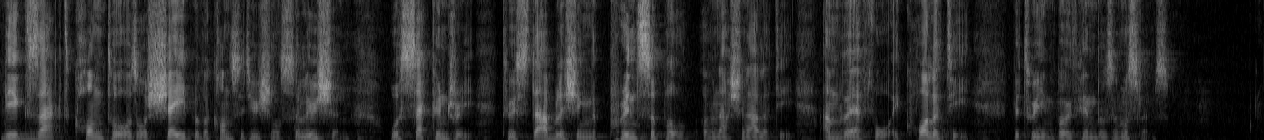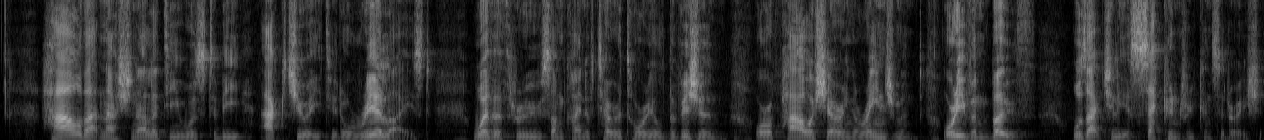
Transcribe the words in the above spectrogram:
the exact contours or shape of a constitutional solution were secondary to establishing the principle of nationality and therefore equality between both Hindus and Muslims. How that nationality was to be actuated or realized, whether through some kind of territorial division or a power sharing arrangement, or even both, was actually a secondary consideration.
